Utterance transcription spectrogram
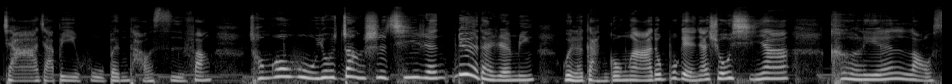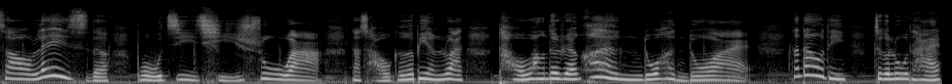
家家庇户奔逃四方。崇侯虎又仗势欺人，虐待人民，为了赶工啊，都不给人家休息呀、可怜老少累死的不计其数啊！那朝歌变乱，逃亡的人很多很多哎。那到底这个露台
